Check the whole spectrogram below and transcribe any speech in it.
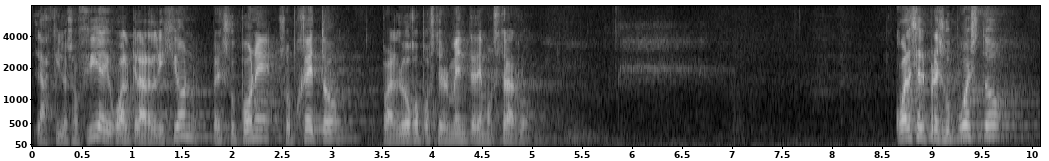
La filosofía, igual que la religión, presupone su objeto para luego posteriormente demostrarlo. ¿Cuál es el presupuesto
